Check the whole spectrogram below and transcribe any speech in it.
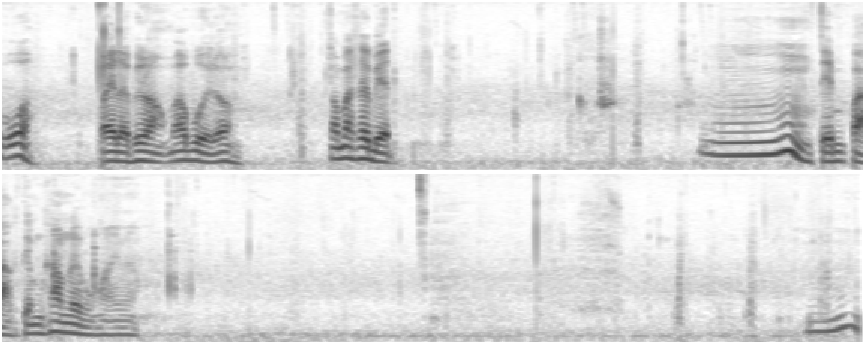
โอ้ไปแล้วพี่น้องมาบุยแล้วต้องมาใส่เบ็ดอืมเต็มปากเต็มคำเลยผมหอยมาอืมอืม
